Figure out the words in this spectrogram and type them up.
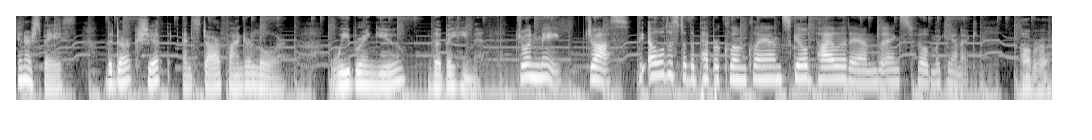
Inner Space, The Dark Ship, and Starfinder lore. We bring you The Behemoth. Join me, Joss, the eldest of the Pepper Clone clan, skilled pilot and angst filled mechanic. Abra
